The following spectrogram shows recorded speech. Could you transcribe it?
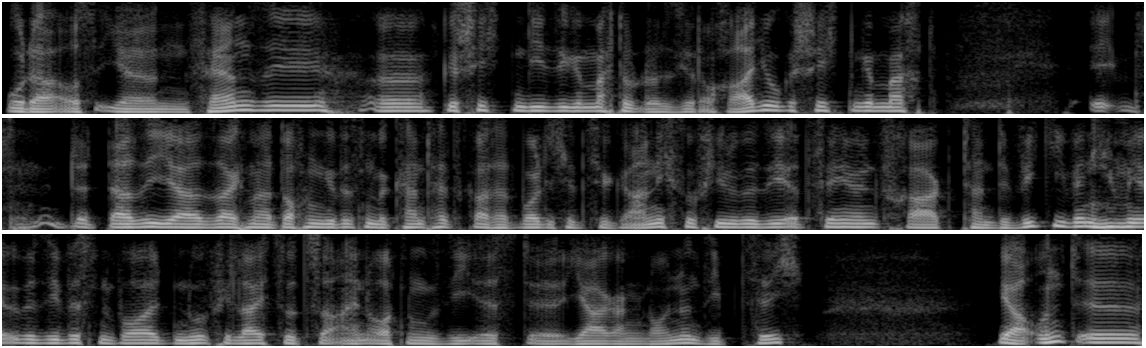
oder aus ihren Fernsehgeschichten, äh, die sie gemacht hat, oder sie hat auch Radiogeschichten gemacht. Äh, da sie ja, sag ich mal, doch einen gewissen Bekanntheitsgrad hat, wollte ich jetzt hier gar nicht so viel über sie erzählen. Fragt Tante Vicky, wenn ihr mehr über sie wissen wollt. Nur vielleicht so zur Einordnung, sie ist äh, Jahrgang 79. Ja, und äh,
